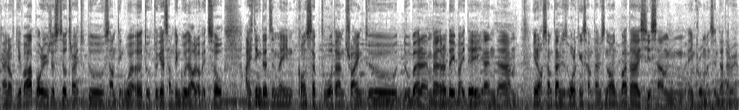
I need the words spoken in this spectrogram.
kind of give up or you just still try to do something well uh, to, to get something good out of it so i think that's the main concept what i'm trying to do better and better day by day and um, you know sometimes it's working sometimes not but i see some improvements in that area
